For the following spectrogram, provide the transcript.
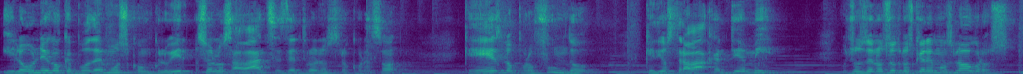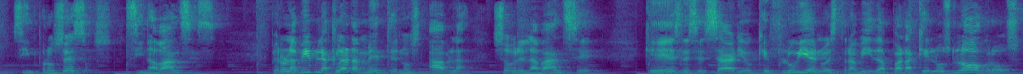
y lo único que podemos concluir son los avances dentro de nuestro corazón, que es lo profundo que Dios trabaja en ti y en mí. Muchos de nosotros queremos logros sin procesos, sin avances. Pero la Biblia claramente nos habla sobre el avance que es necesario que fluya en nuestra vida para que los logros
